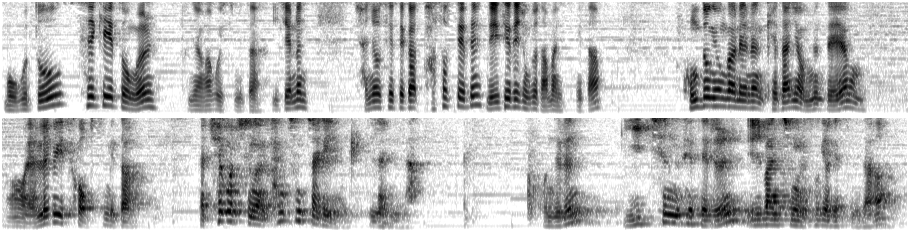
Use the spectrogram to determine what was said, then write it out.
모두 3개 동을 분양하고 있습니다. 이제는 자녀 세대가 5세대, 4세대 정도 남아 있습니다. 공동 현관에는 계단이 없는데요. 어, 엘리베이터가 없습니다. 그러니까 최고층은 3층짜리 빌라입니다. 오늘은 2층 세대를 일반층을 소개하겠습니다.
